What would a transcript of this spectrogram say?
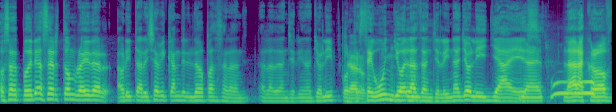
o sea, podría ser Tomb Raider ahorita Alicia Vikander y luego pasas a la, a la de Angelina Jolie, porque Claro. según yo las de Angelina Jolie ya es, Ya es, uh. Lara Croft.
